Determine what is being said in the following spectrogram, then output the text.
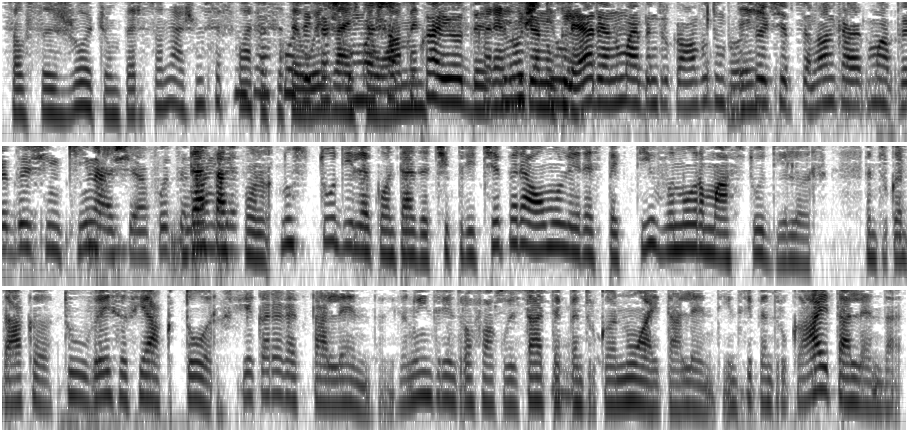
sau să joci un personaj. Nu se Sunt poate de să acord, te e ca uiți și la cum niște aș oameni apuca eu de care nu fizică știu nucleară numai pentru că am avut un profesor Deci- excepțional care acum predă și în China și a fost în De asta Anglia. spun, nu studiile contează, ci priceperea omului respectiv în urma studiilor. Pentru că dacă tu vrei să fii actor, fiecare are talent, adică nu intri într-o facultate pentru că nu ai talent, intri pentru că ai talent, dar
